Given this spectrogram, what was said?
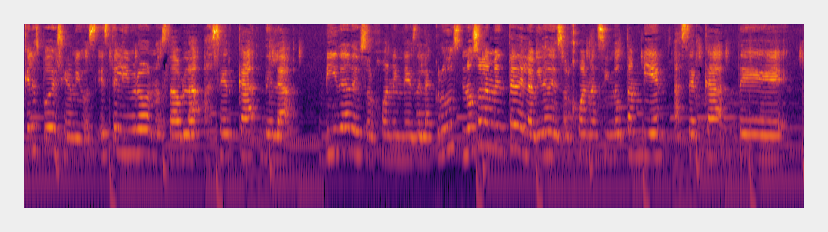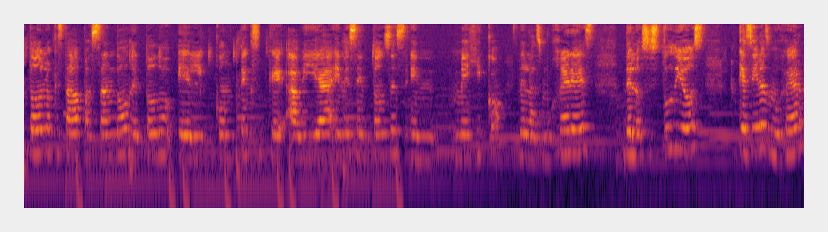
¿Qué les puedo decir amigos? Este libro nos habla acerca de la vida de Sor Juana Inés de la Cruz, no solamente de la vida de Sor Juana, sino también acerca de todo lo que estaba pasando, de todo el contexto que había en ese entonces en México, de las mujeres, de los estudios, que si eras mujer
